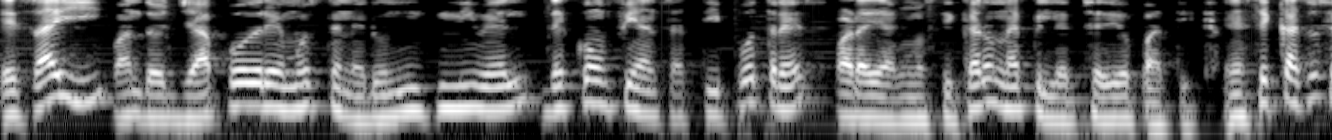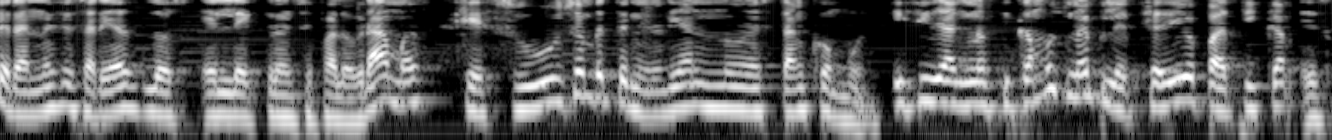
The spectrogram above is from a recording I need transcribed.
Es ahí cuando ya podremos tener un nivel de confianza tipo 3 para diagnosticar una epilepsia idiopática. En este caso serán necesarias los electroencefalogramas, que su uso en veterinaria no es tan común. Y si diagnosticamos una epilepsia idiopática es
